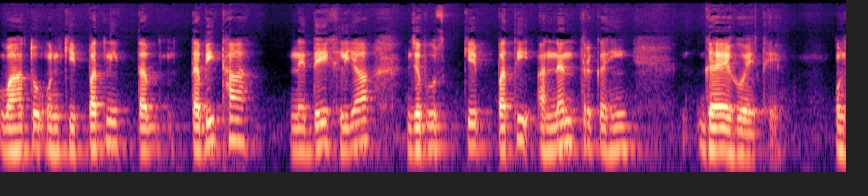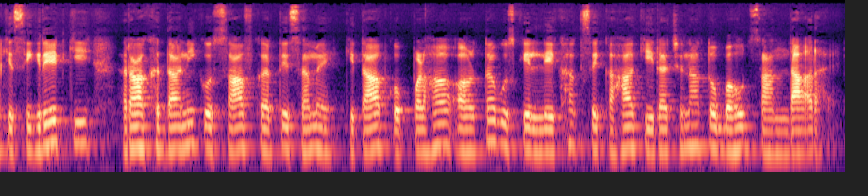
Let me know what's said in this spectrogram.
वह तो उनकी पत्नी तब तभी था ने देख लिया जब उसके पति अन्यंत्र कहीं गए हुए थे। उनके सिगरेट की राखदानी को साफ़ करते समय किताब को पढ़ा और तब उसके लेखक से कहा कि रचना तो बहुत शानदार है।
